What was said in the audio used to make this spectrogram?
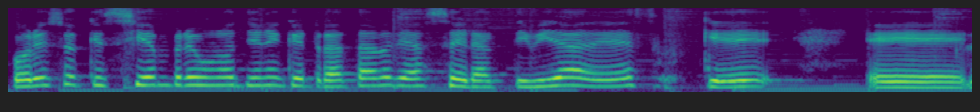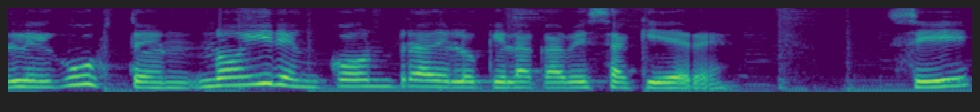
Por eso que siempre uno tiene que tratar de hacer actividades que eh, le gusten, no ir en contra de lo que la cabeza quiere. ¿sí?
